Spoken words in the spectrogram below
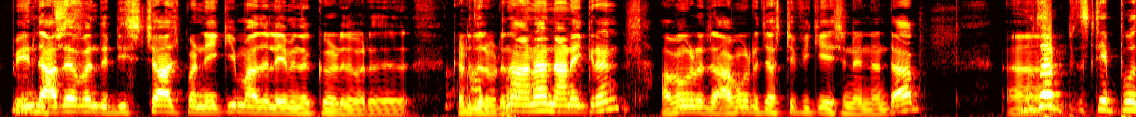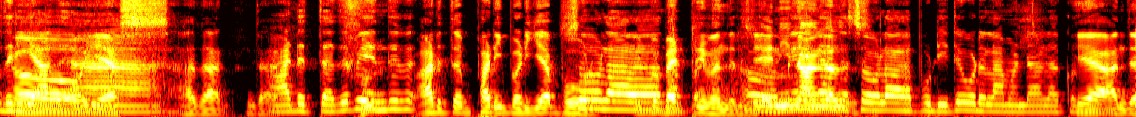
இப்போ இந்த அதை வந்து டிஸ்சார்ஜ் பண்ணிக்கும் அதுலேயும் இந்த கெடுதல் வருது கெடுதல் வருது. ஆனால் நான் நினைக்கிறேன் அவங்களோட அவங்களோட ஜஸ்டிஃபிகேஷன் என்னென்னா ஸ்டெப் தெரியாது அதான். அடுத்தது வந்து அடுத்த படிப்படியா போகும் சோலார் இப்போ பேட்டரி வந்துருச்சு. நீ நாங்கள் சோலார் பூட்டிட்டு விடலாமண்டால ஏ அந்த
